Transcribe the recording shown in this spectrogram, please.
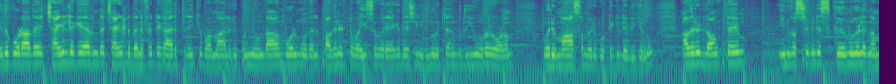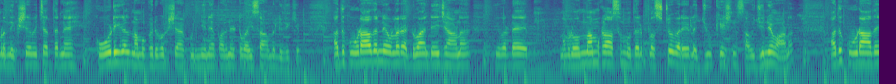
ഇത് കൂടാതെ ചൈൽഡ് കെയറിന്റെ ചൈൽഡ് ബെനിഫിറ്റ് കാര്യത്തിലേക്ക് വന്നാൽ ഒരു കുഞ്ഞുണ്ടാകുമ്പോൾ മുതൽ പതിനെട്ട് വയസ്സ് വരെ ഏകദേശം ഇരുന്നൂറ്റൻപത് യൂറോയോളം ഒരു മാസം ഒരു കുട്ടിക്ക് ലഭിക്കുന്നു. അതൊരു ലോങ് ടൈം ഇൻവെസ്റ്റ്മെന്റ് സ്കീമുകളിൽ നമ്മൾ നിക്ഷേപിച്ചാൽ തന്നെ കോടികൾ നമുക്കൊരു പക്ഷേ ആ കുഞ്ഞിന് പതിനെട്ട് വയസ്സാകുമ്പോൾ ലഭിക്കും. അത് കൂടാതെ തന്നെ ഉള്ളൊരു അഡ്വാന്റേജ് ആണ് ഇവരുടെ നമ്മുടെ ഒന്നാം ക്ലാസ് മുതൽ പ്ലസ് ടു വരെയുള്ള എഡ്യൂക്കേഷൻ സൗജന്യമാണ്. അതുകൂടാതെ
